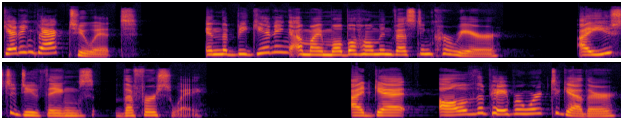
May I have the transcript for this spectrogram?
Getting back to it, in the beginning of my mobile home investing career, I used to do things the first way. I'd get all of the paperwork together,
